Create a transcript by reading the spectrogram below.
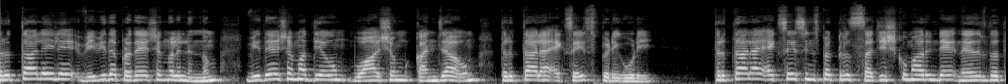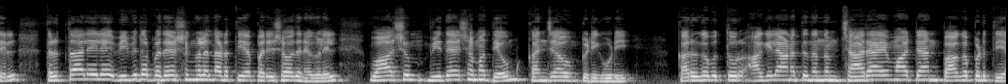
തൃത്താലയിലെ വിവിധ പ്രദേശങ്ങളിൽ നിന്നും വിദേശ മദ്യവും വാഷും കഞ്ചാവും തൃത്താല എക്സൈസ് പിടികൂടി. തൃത്താല എക്സൈസ് ഇൻസ്പെക്ടർ സജീഷ് കുമാറിന്റെ നേതൃത്വത്തിൽ തൃത്താലയിലെ വിവിധ പ്രദേശങ്ങളിൽ നടത്തിയ പരിശോധനകളിൽ വാഷും വിദേശ മദ്യവും കഞ്ചാവും പിടികൂടി. കറുകപുത്തൂർ അഖിലാണത്ത് നിന്നും ചാരായം മാറ്റാൻ പാകപ്പെടുത്തിയ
